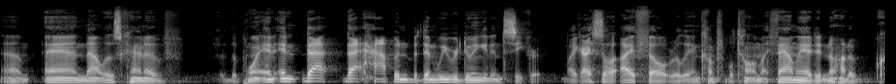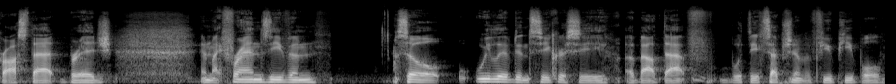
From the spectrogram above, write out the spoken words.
um, and that was kind of the point and and that that happened but then we were doing it in secret like I saw I felt really uncomfortable telling my family. I didn't know how to cross that bridge and my friends even. So we lived in secrecy about that f- with the exception of a few people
